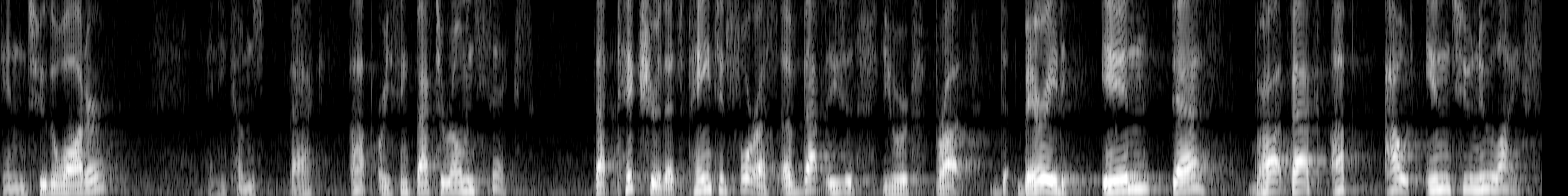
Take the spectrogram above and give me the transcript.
into the water. And he comes back up. Or you think back to Romans 6. That picture that's painted for us of baptism. You were brought, buried in death, brought back up out into new life.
